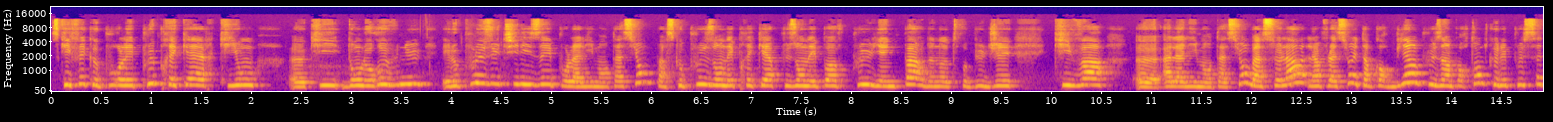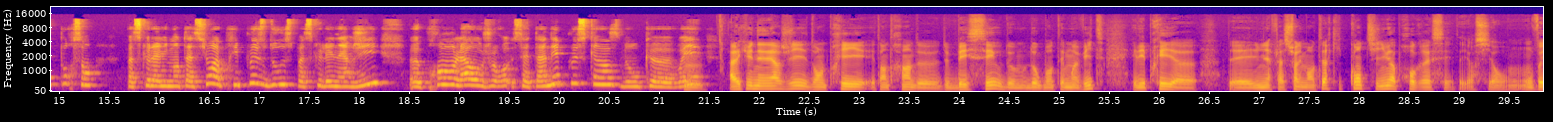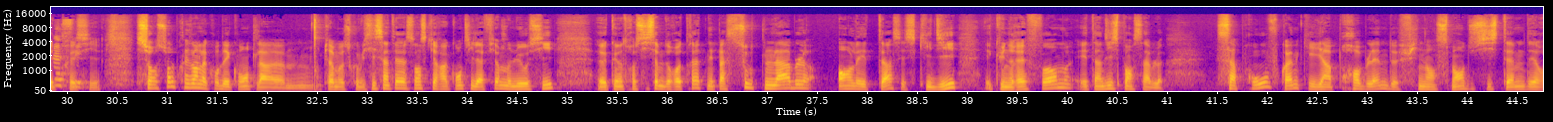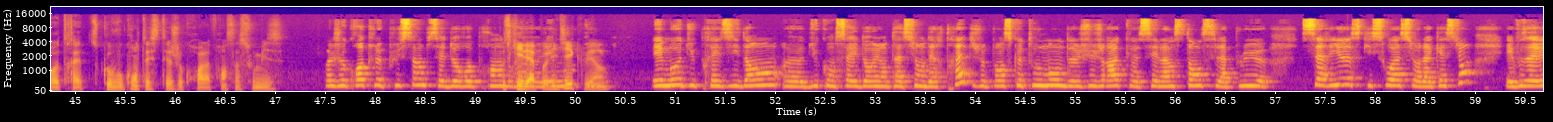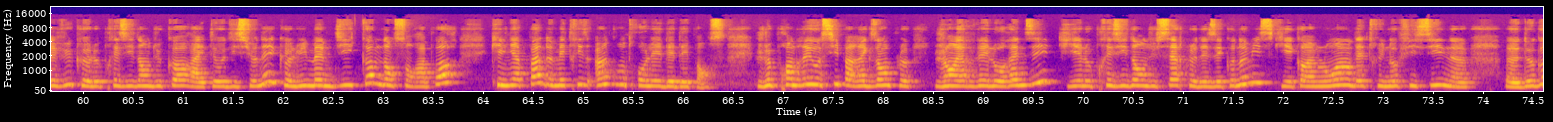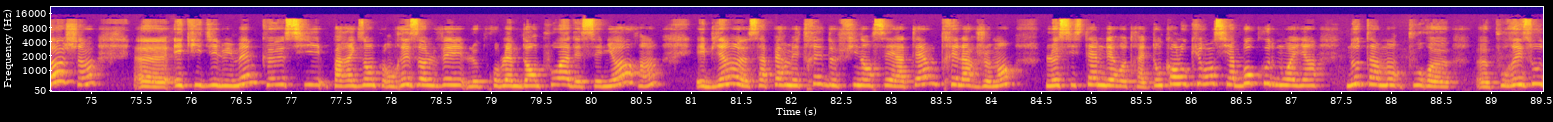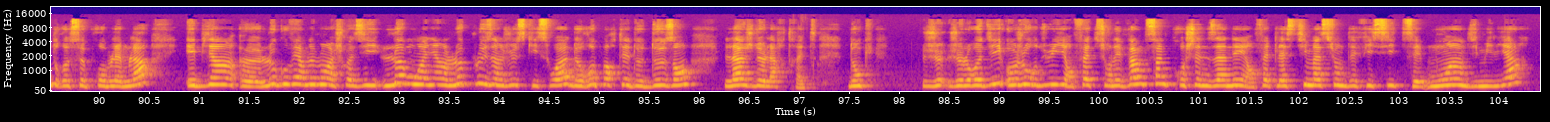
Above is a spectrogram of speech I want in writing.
ce qui fait que pour les plus précaires qui ont euh, qui, dont le revenu est le plus utilisé pour l'alimentation, parce que plus on est précaire, plus on est pauvre, plus il y a une part de notre budget qui va euh, à l'alimentation, ben cela, l'inflation est encore bien plus importante que les plus 7% parce que l'alimentation a pris plus 12, parce que l'énergie euh, prend là cette année plus 15. Donc, euh, vous voyez. Hmm. Avec une énergie dont le prix est en train de, baisser ou d'augmenter moins vite, et des prix, euh, une inflation alimentaire qui continue à progresser. D'ailleurs, si on, veut être précis. Sur, sur, le président de la Cour des comptes, là, Pierre Moscovici, c'est intéressant ce qu'il raconte. Il affirme lui aussi que notre système de retraite n'est pas soutenable en l'état, c'est ce qu'il dit, et qu'une réforme est indispensable ça prouve quand même qu'il y a un problème de financement du système des retraites, ce que vous contestez, je crois, à la France insoumise. Je crois que le plus simple, c'est de reprendre. Parce qu'il est apolitique, lui. Hein les mots du président euh, du Conseil d'orientation des retraites. Je pense que tout le monde jugera que c'est l'instance la plus euh, sérieuse qui soit sur la question. Et vous avez vu que le président du corps a été auditionné, que lui-même dit, comme dans son rapport, qu'il n'y a pas de maîtrise incontrôlée des dépenses. Je prendrai aussi par exemple Jean-Hervé Lorenzi, qui est le président du Cercle des économistes, qui est quand même loin d'être une officine euh, de gauche, hein, et qui dit lui-même que si, par exemple, on résolvait le problème d'emploi des seniors, hein, eh bien, ça permettrait de financer à terme très largement le système des retraites. Donc, en l'occurrence, il y a beaucoup de moyens, notamment pour pour résoudre ce problème-là. Eh bien, le gouvernement a choisi le moyen le plus injuste qui soit de reporter de deux ans l'âge de la retraite. Donc, je, le redis, aujourd'hui, en fait, sur les 25 prochaines années, en fait, l'estimation de déficit, c'est moins 10 milliards.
